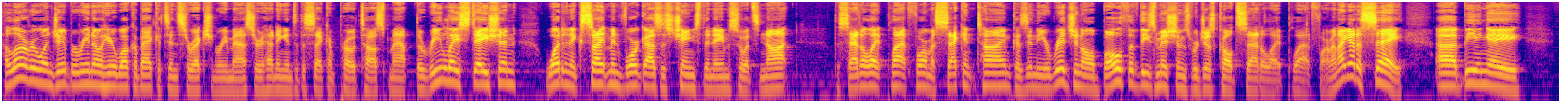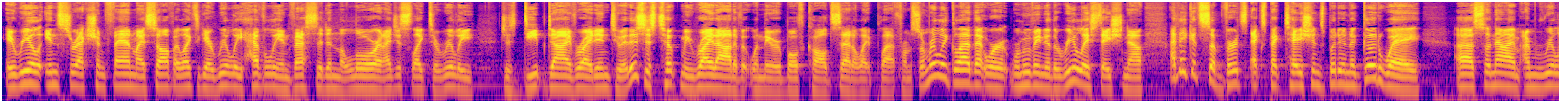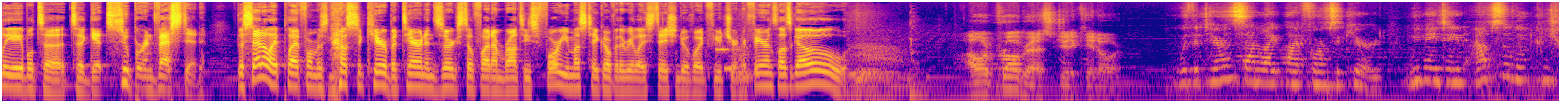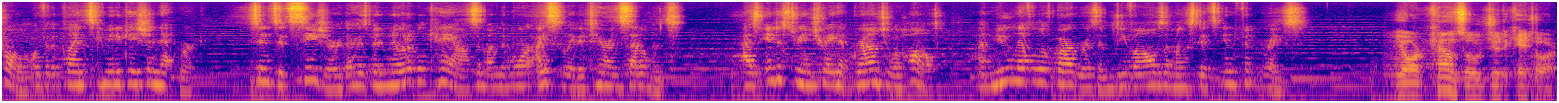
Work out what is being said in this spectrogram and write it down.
Hello everyone, Jayborino here. Welcome back. It's Insurrection Remastered, heading into the second Protoss map. The Relay Station. What an excitement. Vorgozz has changed the name so it's not the Satellite Platform a second time, because in the original, both of these missions were just called Satellite Platform. And I gotta say, uh, being a a real insurrection fan myself. I like to get really heavily invested in the lore, and I just like to really just deep dive right into it. This just took me right out of it when they were both called satellite platforms. So I'm really glad that we're, we're moving to the relay station now. I think it subverts expectations, but in a good way. Uh, so now I'm, I'm really able to, to get super invested. The satellite platform is now secure, but Terran and Zerg still fight on Brontes 4. You must take over the relay station to avoid future interference. Let's go! Our progress, Judicator. With the Terran satellite platform secured, we maintain absolute control over the planet's communication network. Since its seizure, there has been notable chaos among the more isolated Terran settlements. As industry and trade have ground to a halt, a new level of barbarism devolves amongst its infant race. Your counsel, Judicator.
